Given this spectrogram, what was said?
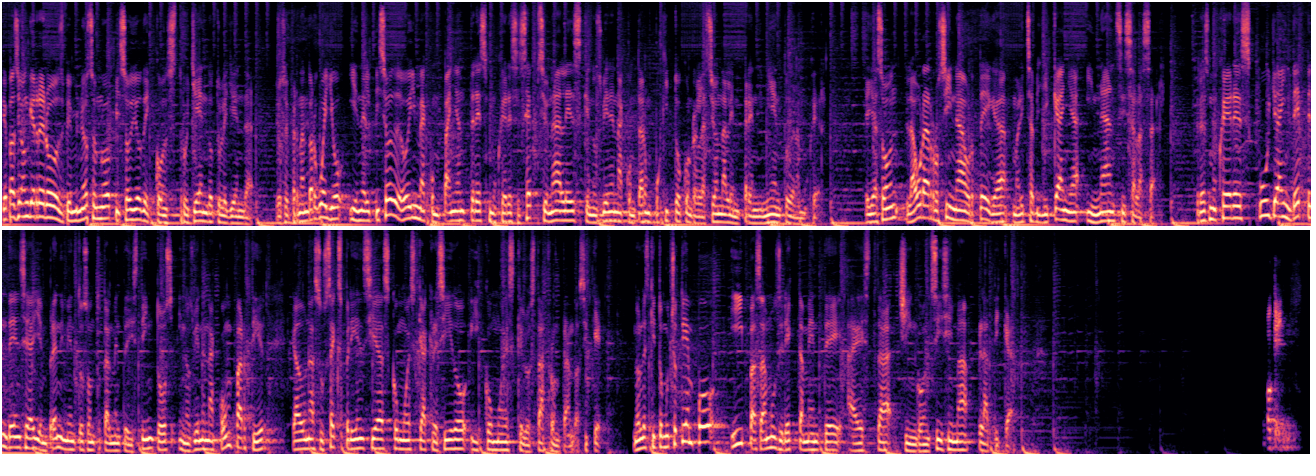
¿Qué pasión, guerreros? Bienvenidos a un nuevo episodio de Construyendo tu leyenda. Yo soy Fernando Argüello y en el episodio de hoy me acompañan tres mujeres excepcionales que nos vienen a contar un poquito con relación al emprendimiento de la mujer. Ellas son Laura Rosina Ortega, Maritza Villicaña y Nancy Salazar. Tres mujeres cuya independencia y emprendimiento son totalmente distintos y nos vienen a compartir cada una sus experiencias, cómo es que ha crecido y cómo es que lo está afrontando. Así que no les quito mucho tiempo y pasamos directamente a esta chingoncísima plática. Ok,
